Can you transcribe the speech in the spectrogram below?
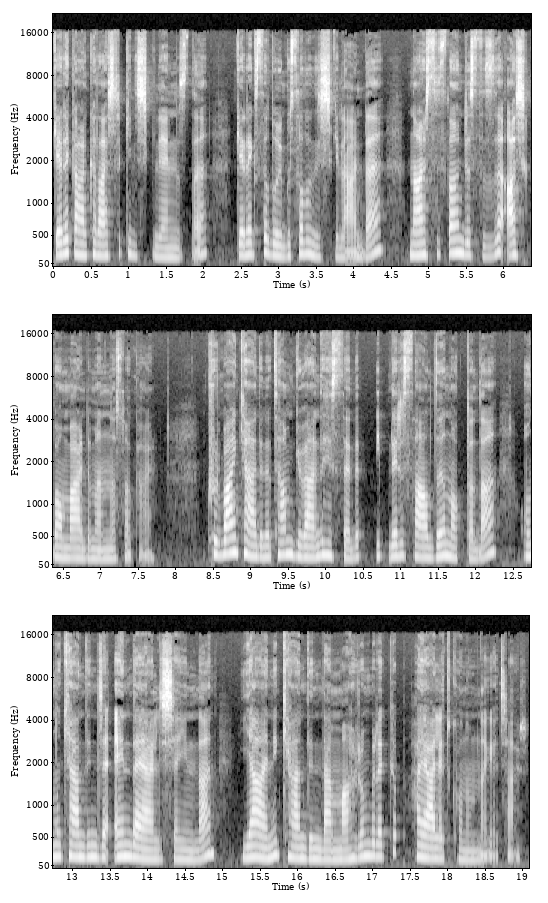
gerek arkadaşlık ilişkilerinizde, gerekse duygusal ilişkilerde narsist önce sizi aşk bombardımanına sokar. Kurban kendini tam güvende hissedip ipleri saldığı noktada onu kendince en değerli şeyinden yani kendinden mahrum bırakıp hayalet konumuna geçer.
